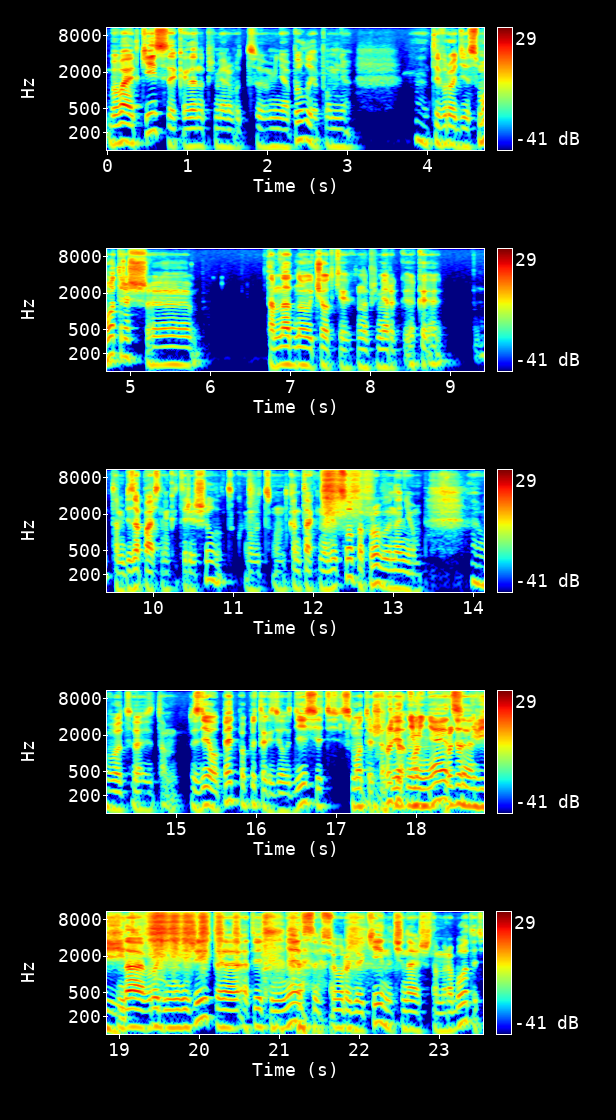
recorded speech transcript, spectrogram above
бывают кейсы, когда, например, вот у меня был, я помню, ты вроде смотришь, э, там на одной учетке, например, там безопасника ты решил, такой вот он контактное лицо, попробую на нем. Вот, э, там, сделал 5 попыток, сделал 10, смотришь, вроде ответ не он, меняется. Вроде он не визжит. Да, вроде не визжит, э, ответ не меняется, все вроде окей, начинаешь там работать.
